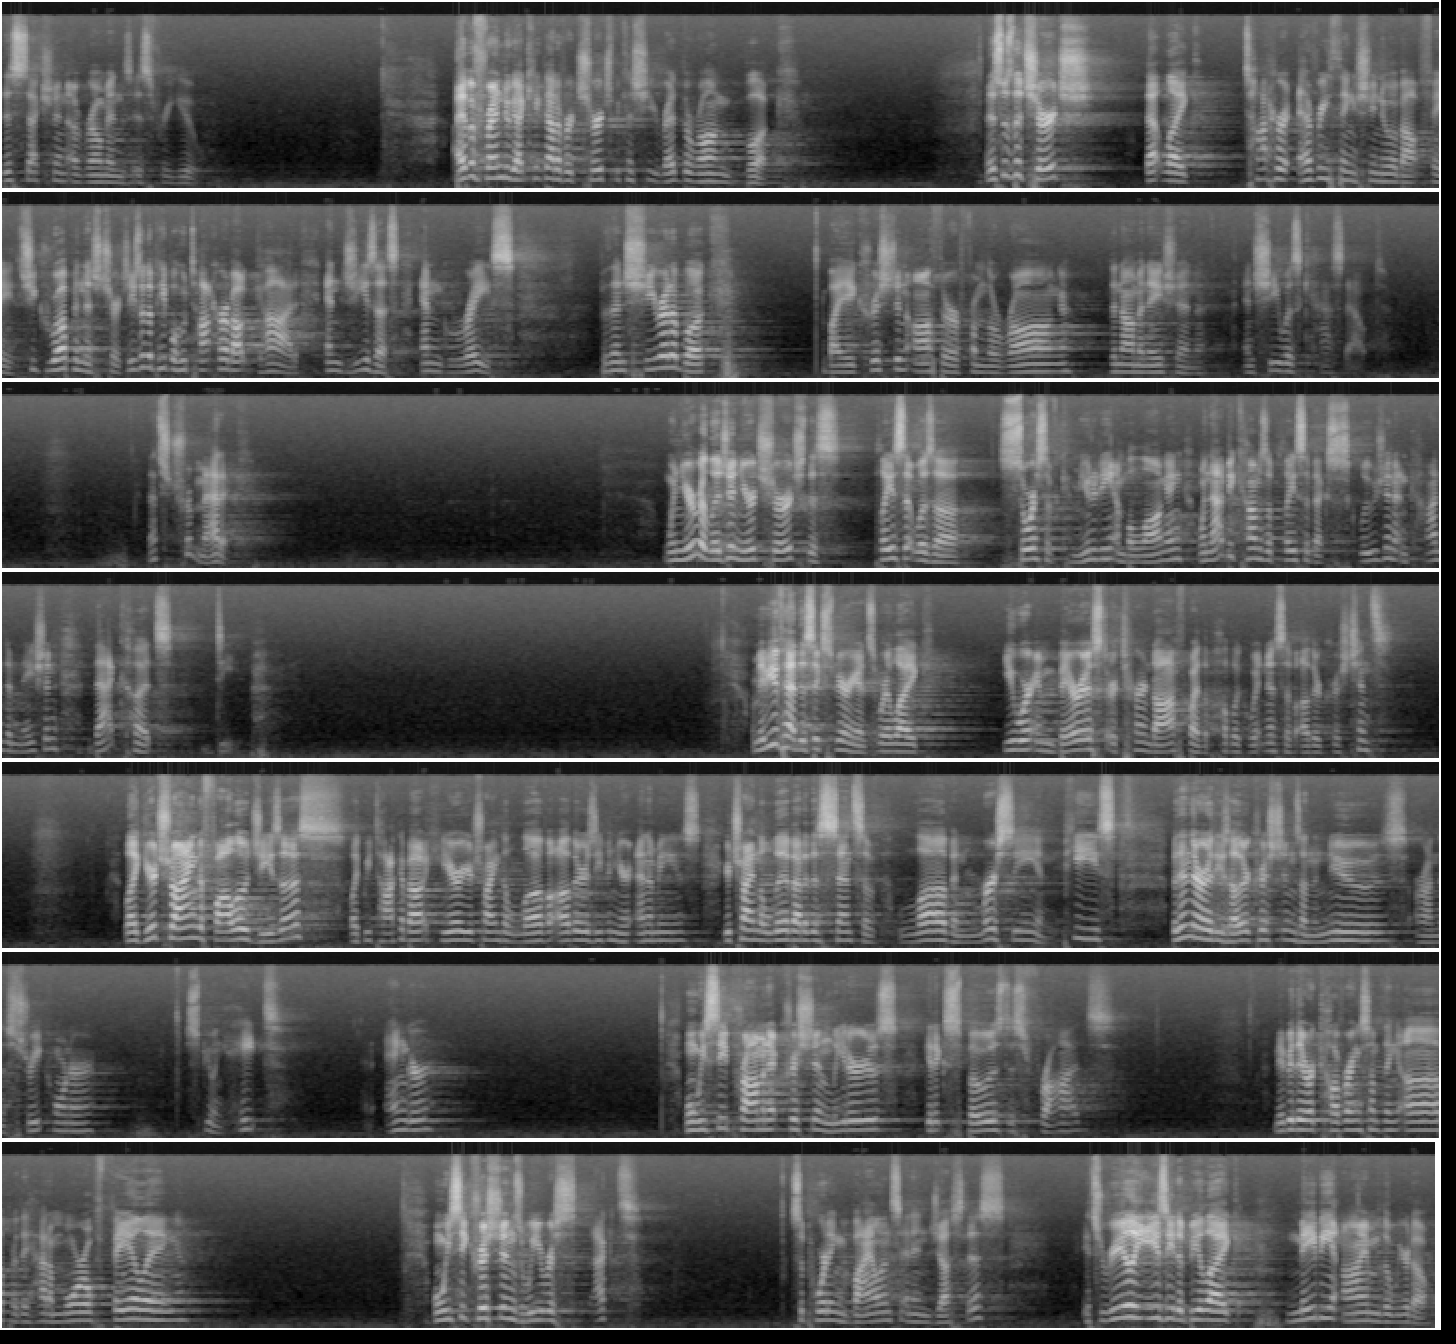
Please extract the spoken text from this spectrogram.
This section of Romans is for you. I have a friend who got kicked out of her church because she read the wrong book. This was the church that, like, taught her everything she knew about faith. She grew up in this church. These are the people who taught her about God and Jesus and grace. But then she read a book by a Christian author from the wrong denomination, and she was cast out. That's traumatic. When your religion, your church, this place that was a source of community and belonging, when that becomes a place of exclusion and condemnation, that cuts deep. Or maybe you've had this experience where, like, you were embarrassed or turned off by the public witness of other Christians? Like you're trying to follow Jesus, like we talk about here, you're trying to love others, even your enemies. You're trying to live out of this sense of love and mercy and peace. But then there are these other Christians on the news or on the street corner spewing hate and anger. When we see prominent Christian leaders get exposed as frauds, Maybe they were covering something up or they had a moral failing. When we see Christians we respect supporting violence and injustice, it's really easy to be like, maybe I'm the weirdo.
